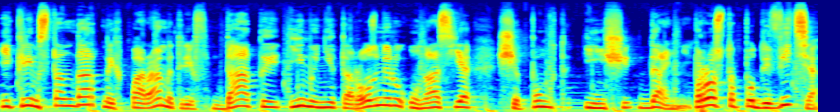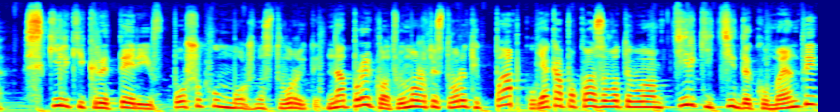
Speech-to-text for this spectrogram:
І крім стандартних параметрів дати, імені та розміру, у нас є ще пункт інші дані. Просто подивіться, скільки критеріїв пошуку можна створити. Наприклад, ви можете створити папку, яка показуватиме вам тільки ті документи,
